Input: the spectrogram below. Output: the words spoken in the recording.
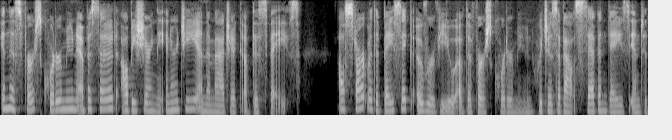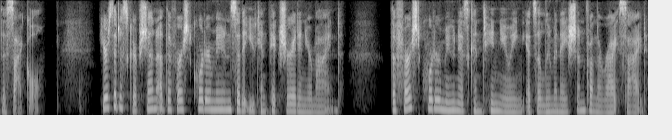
In this first quarter moon episode, I'll be sharing the energy and the magic of this phase. I'll start with a basic overview of the first quarter moon, which is about seven days into the cycle. Here's a description of the first quarter moon so that you can picture it in your mind. The first quarter moon is continuing its illumination from the right side,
